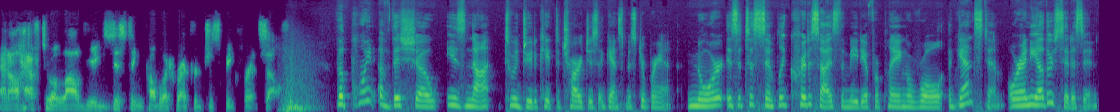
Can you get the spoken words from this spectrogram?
and I'll have to allow the existing public record to speak for itself. The point of this show is not to adjudicate the charges against Mr. Brandt, nor is it to simply criticize the media for playing a role against him or any other citizen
